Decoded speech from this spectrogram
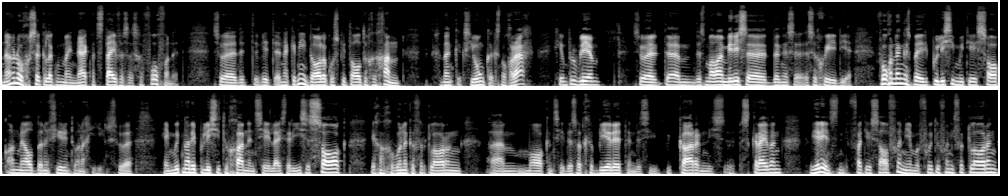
nou nog sukkel ek met my nek wat styf is as gevolg van dit So dit weet en ek het nie dadelik hospitaal toe gegaan. Ek gedink ek's jonk, ek's nog reg, geen probleem. So um, dis maar daai mediese ding is is 'n goeie idee. Volgende ding is by die polisie moet jy saak aanmeld binne 24 uur. So jy moet na die polisie toe gaan en sê luister, hier's 'n saak. Jy gaan gewoonlik 'n verklaring ehm um, maak en sê dis wat gebeur het en dis die, die kar en die beskrywing. Weereens vat jou selfoon, neem 'n foto van die verklaring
